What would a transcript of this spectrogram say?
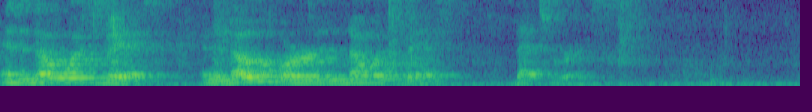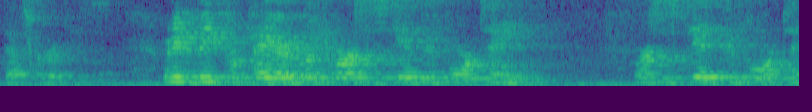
and to know what's best, and to know the Word and to know what's best. That's grace. That's grace. We need to be prepared. Look at verses 10 through 14. Verses 10 through 14.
